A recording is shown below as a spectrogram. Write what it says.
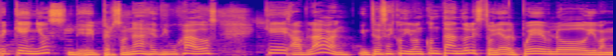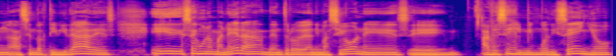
pequeños, eh, personajes dibujados que hablaban. Entonces iban contando la historia del pueblo, iban haciendo actividades. Esa es una manera dentro de animaciones, eh, a veces el mismo diseño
